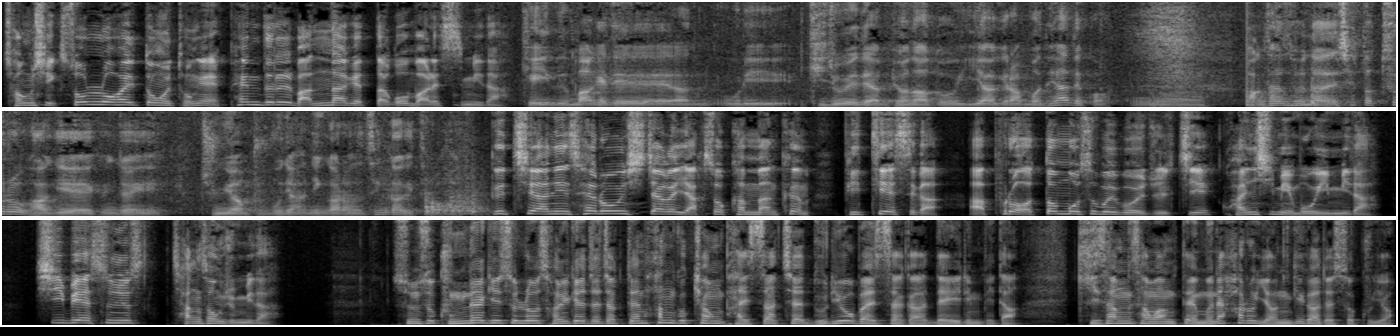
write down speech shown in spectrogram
정식 솔로 활동을 통해 팬들을 만나겠다고 말했습니다. 개인 음악에 대한 우리 기조에 대한 변화도 이야기를 한번 해야 될 것 같고 음. 방탄소년단의 챕터 2로 가기에 굉장히 중요한 부분이 아닌가라는 생각이 들어가지고 끝이 아닌 새로운 시작을 약속한 만큼 BTS가 앞으로 어떤 모습을 보여줄지 관심이 모입니다. CBS 뉴스 장성주입니다. 순수 국내 기술로 설계 제작된 한국형 발사체 누리호 발사가 내일입니다. 기상 상황 때문에 하루 연기가 됐었고요.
